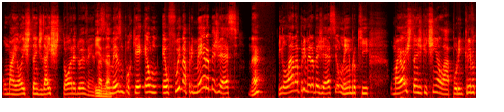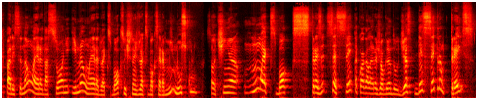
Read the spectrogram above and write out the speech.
o maior stand da história do evento. Exato. Até mesmo porque eu, eu fui na primeira BGS, né? E lá na primeira BGS eu lembro que o maior stand que tinha lá, por incrível que pareça, não era da Sony e não era do Xbox. O stand do Xbox era minúsculo. Só tinha um Xbox 360 com a galera jogando. Desses eram três,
